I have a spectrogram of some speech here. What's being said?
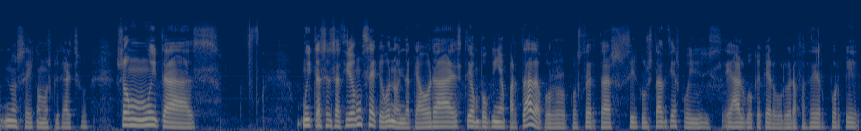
non sei como explicarcho. Son moitas moitas sensacións sé que, bueno, ainda que agora estea un poquinho apartada por, por certas circunstancias, pois é algo que quero volver a facer porque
